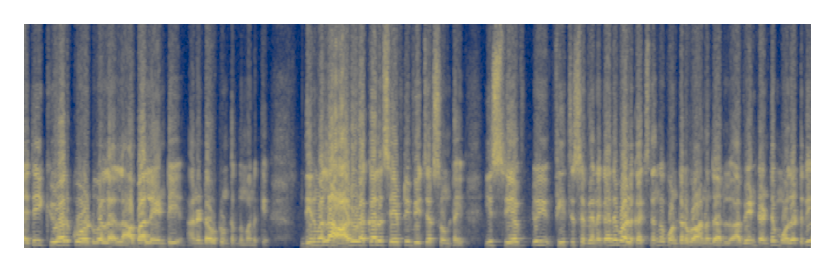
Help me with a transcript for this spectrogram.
అయితే ఈ క్యూఆర్ కోడ్ వల్ల లాభాలు ఏంటి అనే డౌట్ ఉంటుంది మనకి. దీనివల్ల ఆరు రకాల సేఫ్టీ ఫీచర్స్ ఉంటాయి. ఈ సేఫ్టీ ఫీచర్స్ వినగానే వాళ్ళు ఖచ్చితంగా కొంటారు వాహనదారులు. అవి ఏంటంటే మొదటిది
